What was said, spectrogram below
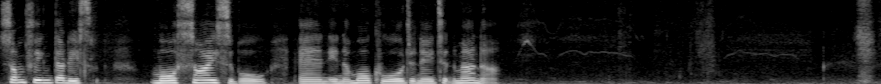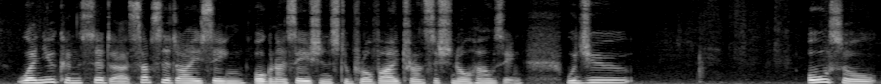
something that is more sizable and in a more coordinated manner. When you consider subsidizing organizations to provide transitional housing, would you also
